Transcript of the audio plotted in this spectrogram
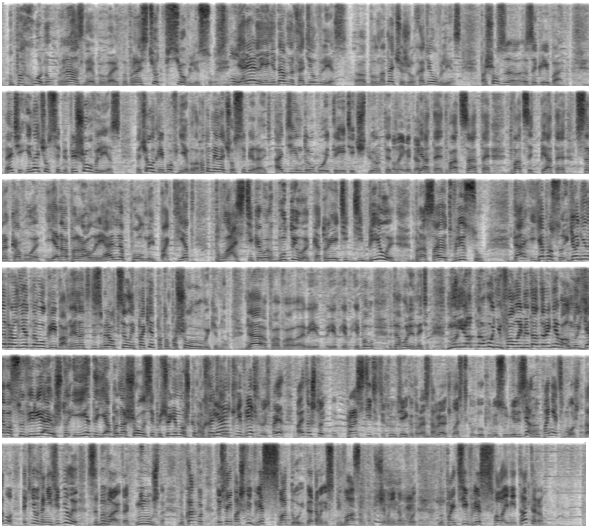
Ну, походу, ну, разное бывает. Ну, растет все в лесу. Я реально, я недавно ходил в лес. А, Был на даче, жил, ходил в лес. Пошел за, за грибами. Знаете, и начал себе, пришел в лес. Сначала грибов не было, а потом я начал собирать. Один, другой, третий, четвертый, Полуимитатор. пятое, двадцатое, двадцать пятое, сороковое. Я набрал реально полный пакет пластиковых бутылок, которые эти дебилы бросают в лесу. Да, и я просто, я не набрал ни одного гриба, но я насобирал целый пакет, потом пошел его выкинул. Да, в- в- и, и- и- был доволен этим. Ну, ни одного ни фалоимитатора не было. Но я вас уверяю, что и это я бы нашел, если бы еще немножко походил. Вряд ли, вряд ли. То есть понятно, понятно, что простить этих людей, которые оставляют пластиковые бутылки в лесу, нельзя. Ну, понять можно, да? Ну, такие вот они дебилы забывают, да, не нужно. Ну, как вот, то есть они пошли в лес с водой, да, там, или с пивасом, там, с чем они там ходят. Ну, пойти в лес с фалоимитатором?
